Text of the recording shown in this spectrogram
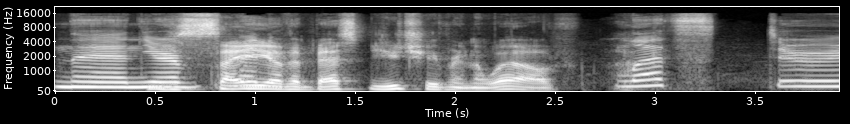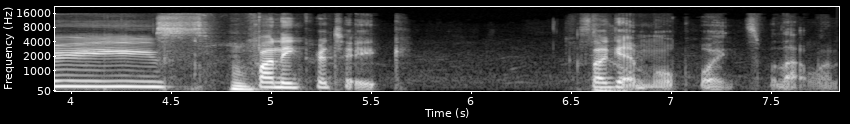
And then you're. you say you're the best YouTuber in the world. Let's do funny critique. Because I get more points for that one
